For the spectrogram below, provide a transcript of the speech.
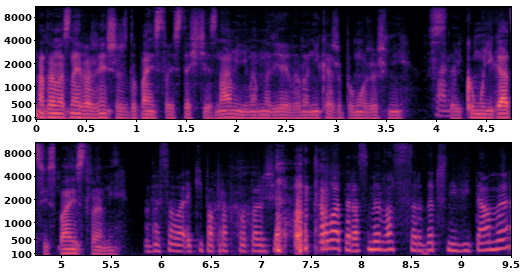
Natomiast najważniejsze, że do Państwa jesteście z nami i mam nadzieję, Weronika, że pomożesz mi w Tak. tej komunikacji z Państwem. I Wesoła ekipa Praw.pl się spotkała. Teraz my Was serdecznie witamy.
